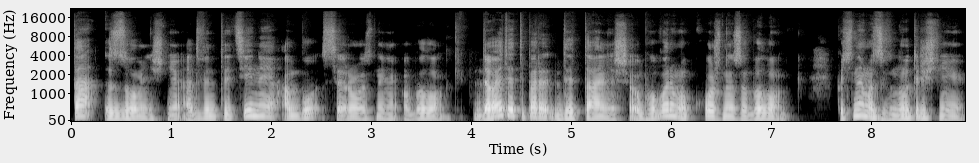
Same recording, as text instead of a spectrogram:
та зовнішньої адвентиційної або серозної оболонки. Давайте тепер детальніше обговоримо кожну з оболонок. Почнемо з внутрішньої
